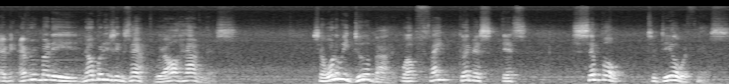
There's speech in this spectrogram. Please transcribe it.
I mean, everybody, nobody's exempt. We all have this. So what do we do about it? Well, thank goodness it's simple to deal with this.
